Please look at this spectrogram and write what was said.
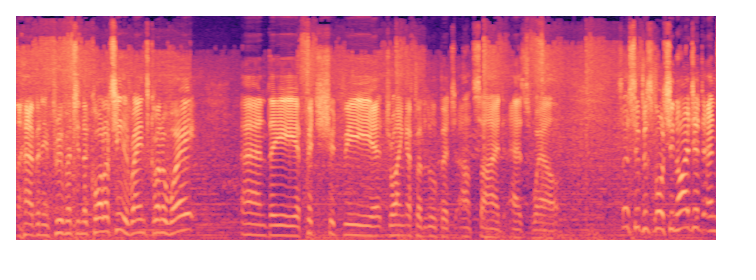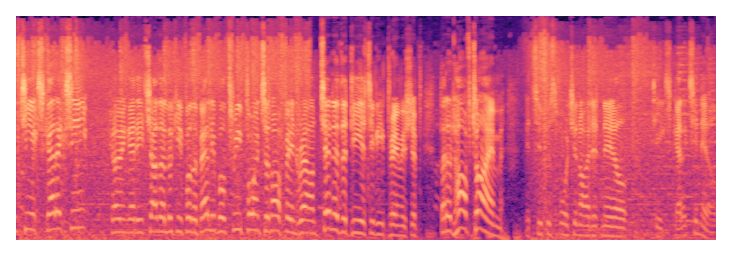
have an improvement in the quality. The rain's gone away and the pitch should be uh, drying up a little bit outside as well. So Supersports United and TS Galaxy going at each other looking for the valuable three points and off in round 10 of the DSTV Premiership. But at half time, it's Supersports United nil, TS Galaxy nil.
